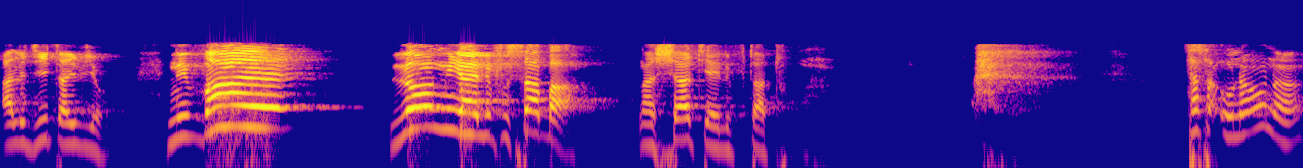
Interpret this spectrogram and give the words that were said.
alijiita hivyo. Nivae longi ya elfu saba na shati ya elfu tatu. Sasa unaona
